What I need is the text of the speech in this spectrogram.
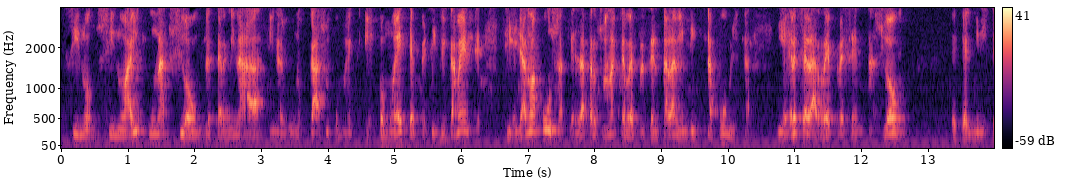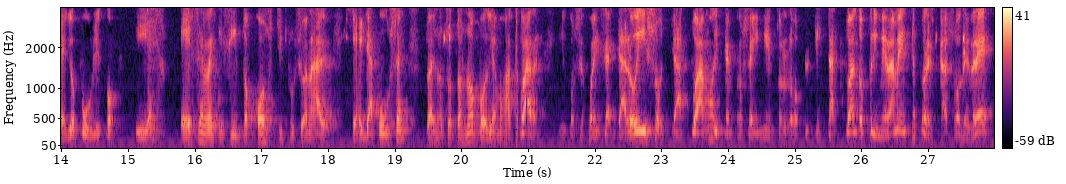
si no, si no hay una acción determinada, en algunos casos como este, como este específicamente. Si ella no acusa, que es la persona que representa la vindicta pública y ejerce la representación del Ministerio Público y es ese requisito constitucional que ella acuse, entonces nosotros no podíamos actuar y en consecuencia ya lo hizo, ya actuamos y está en procedimiento. Lo, está actuando primeramente por el caso de Brecht.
